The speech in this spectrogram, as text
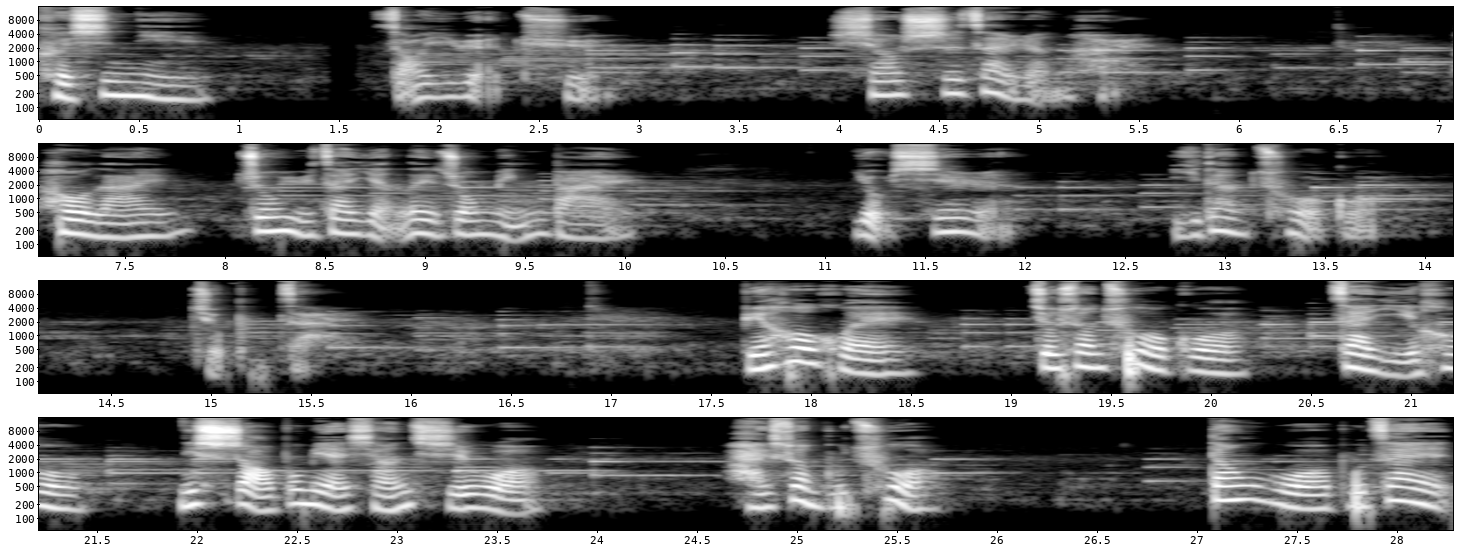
可惜你早已远去，消失在人海。后来终于在眼泪中明白，有些人一旦错过就不在。别后悔，就算错过，在以后你少不免想起我，还算不错。当我不在。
